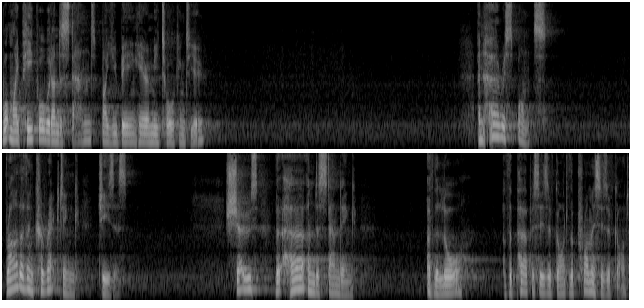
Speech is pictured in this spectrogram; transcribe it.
What my people would understand by you being here and me talking to you? And her response, rather than correcting Jesus, shows that her understanding of the law, of the purposes of God, of the promises of God,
